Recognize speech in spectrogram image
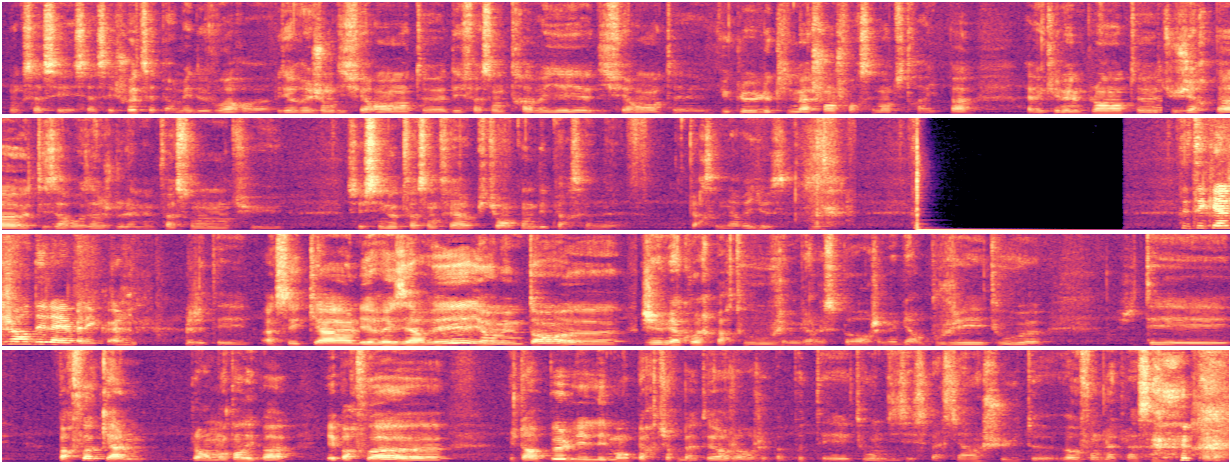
donc ça c'est assez chouette, ça permet de voir euh, des régions différentes, des façons de travailler différentes. Vu que le, climat change, forcément tu travailles pas avec les mêmes plantes, tu gères pas tes arrosages de la même façon, tu... c'est une autre façon de faire, puis tu rencontres des personnes, des personnes merveilleuses. C'était quel genre d'élève à l'école? J'étais assez calme et réservé et en même temps euh, j'aimais bien courir partout, j'aimais bien le sport, j'aimais bien bouger et tout. Euh. J'étais parfois calme, genre on m'entendait pas, et parfois euh, j'étais un peu l'élément perturbateur, genre je papotais et tout, on me disait Sébastien chute, va au fond de la classe. voilà.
